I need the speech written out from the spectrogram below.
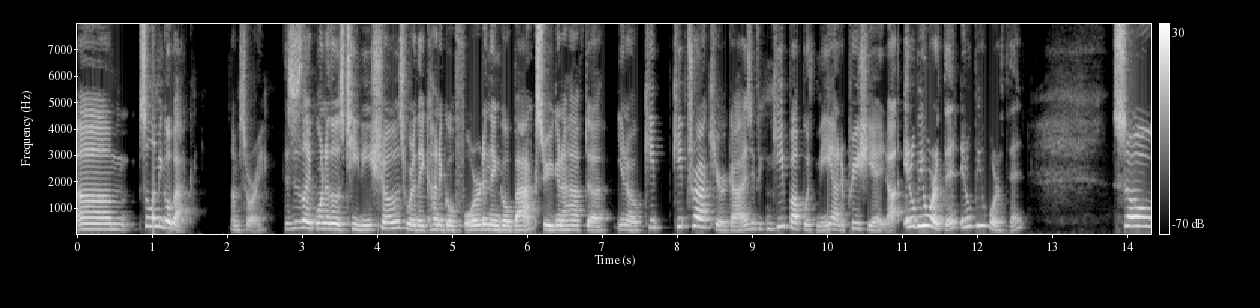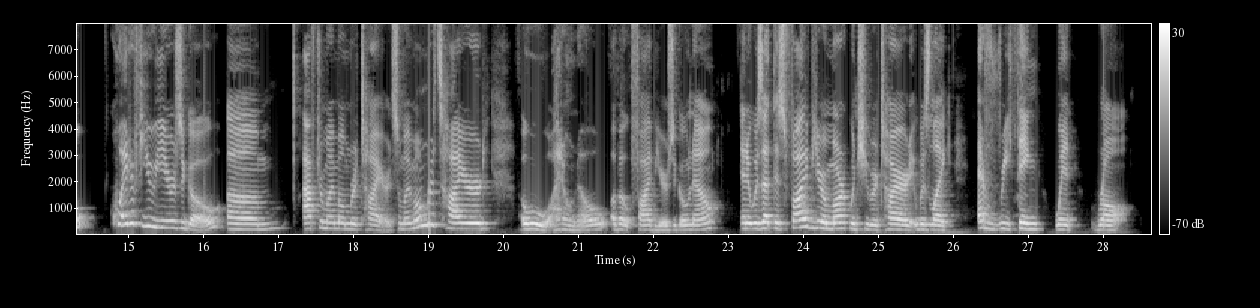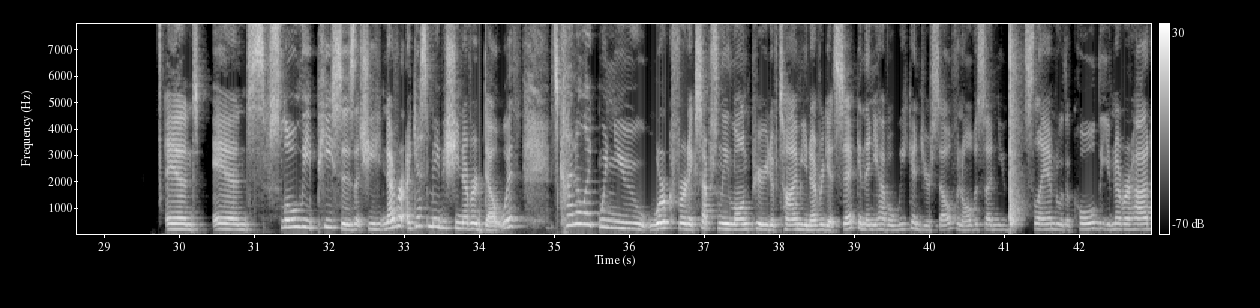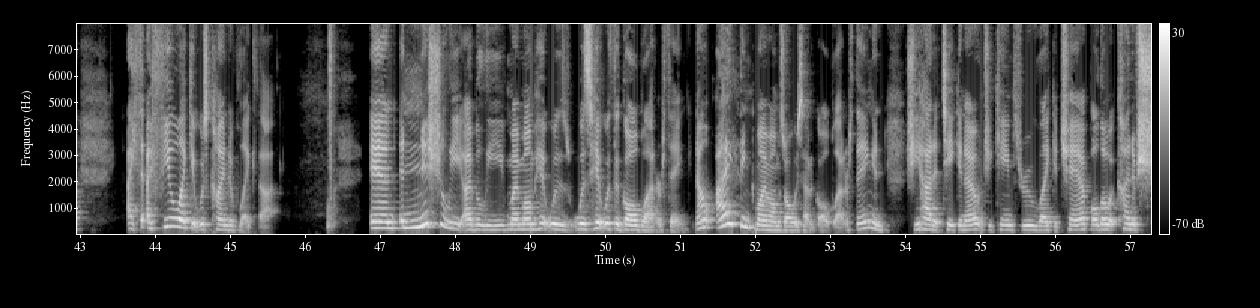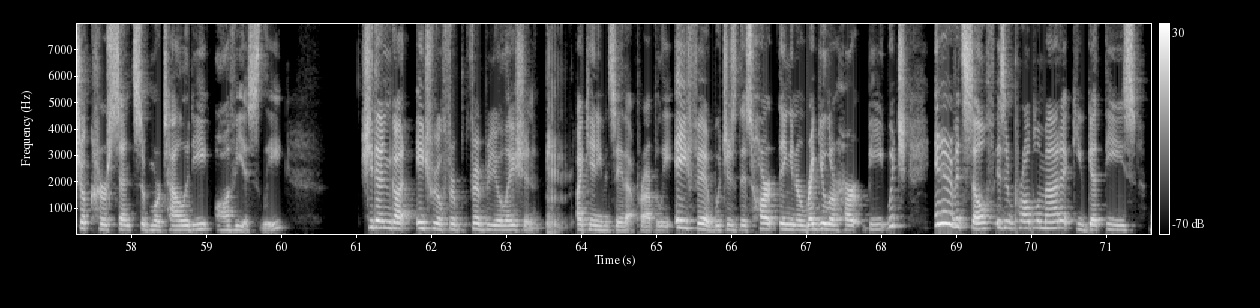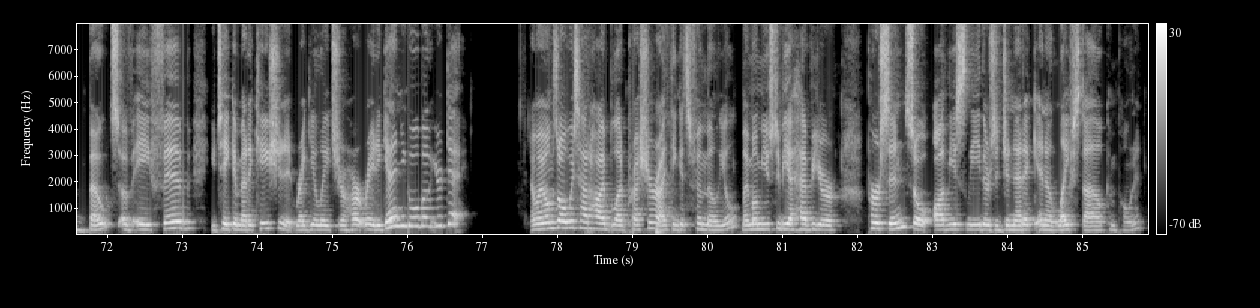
Um, so let me go back. I'm sorry. This is like one of those TV shows where they kind of go forward and then go back. So you're gonna have to, you know, keep keep track here, guys. If you can keep up with me, I'd appreciate. Uh, it'll be worth it. It'll be worth it. So, quite a few years ago, um, after my mom retired, so my mom retired, oh, I don't know, about five years ago now. And it was at this five year mark when she retired, it was like everything went wrong. And and slowly pieces that she never i guess maybe she never dealt with. It's kind of like when you work for an exceptionally long period of time you never get sick and then you have a weekend yourself and all of a sudden you get slammed with a cold that you've never had I, th- I feel like it was kind of like that. And initially, I believe my mom hit was was hit with the gallbladder thing. Now, I think my mom's always had a gallbladder thing, and she had it taken out. And she came through like a champ, although it kind of shook her sense of mortality. Obviously, she then got atrial fibrillation. I can't even say that properly. AFib, which is this heart thing, an irregular heartbeat, which in and of itself isn't problematic. You get these bouts of AFib, you take a medication, it regulates your heart rate again, you go about your day. Now, my mom's always had high blood pressure. I think it's familial. My mom used to be a heavier person, so obviously there's a genetic and a lifestyle component.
